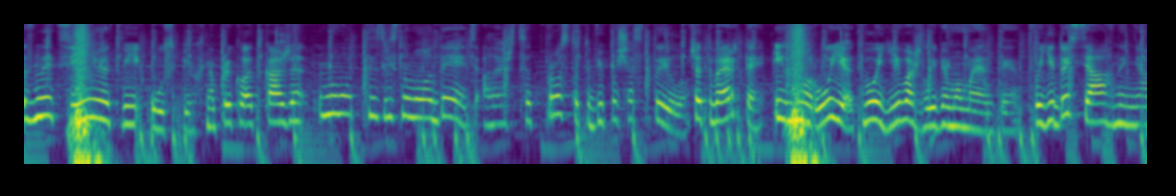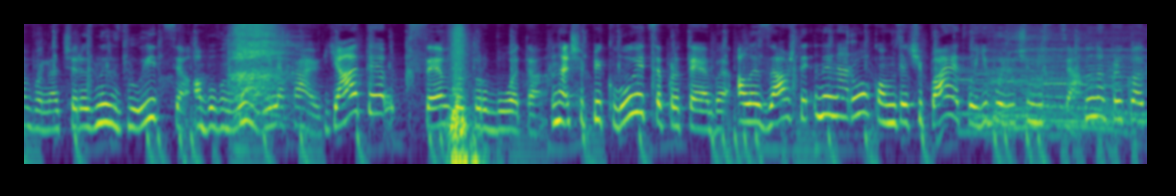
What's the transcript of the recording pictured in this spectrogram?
знецінює твій успіх. Наприклад, каже: Ну, ти, звісно, молодець, але ж це просто тобі пощастило. Четверте ігнорує твої важливі моменти, твої досягнення. Вона через них злиться або вони її лякають. П'яте псевдотурбота, наче піклується про тебе, але завжди ненароком зачіпає твої болючі місця. Ну, наприклад,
